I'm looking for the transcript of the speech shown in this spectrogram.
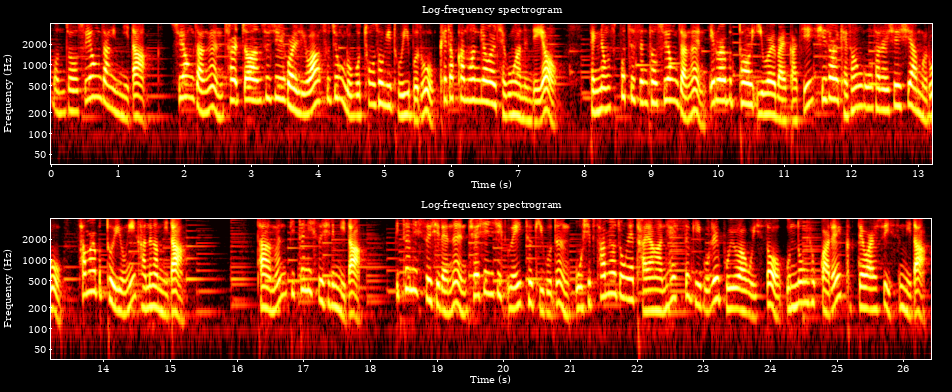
먼저 수영장입니다. 수영장은 철저한 수질 관리와 수중 로봇 청소기 도입으로 쾌적한 환경을 제공하는데요. 백령 스포츠센터 수영장은 1월부터 2월 말까지 시설 개선 공사를 실시하므로 3월부터 이용이 가능합니다. 다음은 피트니스실입니다. 피트니스실에는 최신식 웨이트 기구 등 53여 종의 다양한 헬스 기구를 보유하고 있어 운동 효과를 극대화할 수 있습니다.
